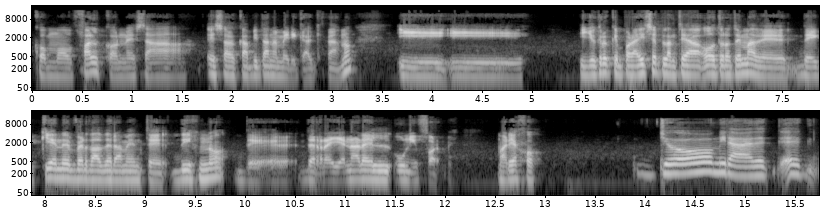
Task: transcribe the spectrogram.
como Falcon, esa, esa Capitán América, quizá, ¿no? Y, y, yo creo que por ahí se plantea otro tema de, de quién es verdaderamente digno de, de rellenar el uniforme. Mariajo. Yo, mira, eh,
